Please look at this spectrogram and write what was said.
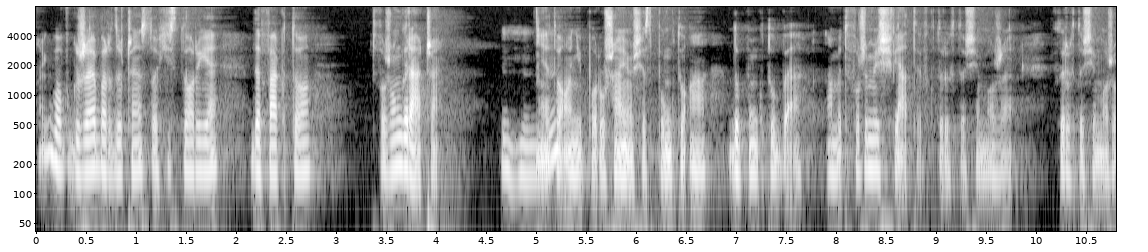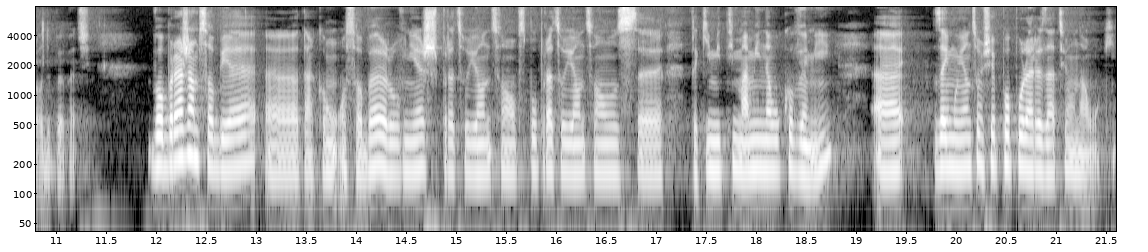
tak, bo w grze bardzo często historie de facto tworzą gracze. Nie, to oni poruszają się z punktu A do punktu B, a my tworzymy światy, w których to się może, w których to się może odbywać. Wyobrażam sobie e, taką osobę również pracującą, współpracującą z e, takimi teamami naukowymi, e, zajmującą się popularyzacją nauki.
